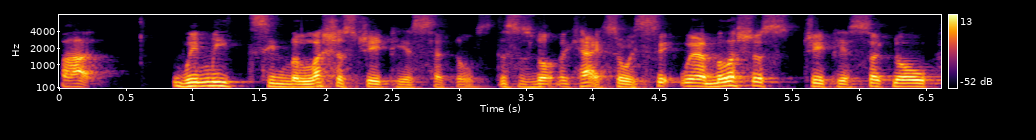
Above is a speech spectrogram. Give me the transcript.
But when we send malicious GPS signals, this is not the case. So we set, we a malicious GPS signal.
